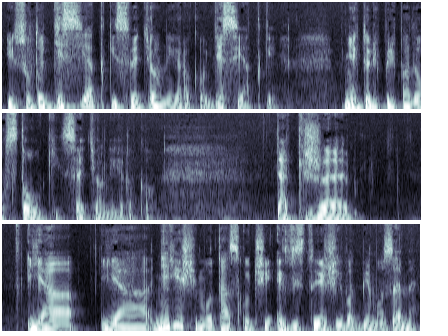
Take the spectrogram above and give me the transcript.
sú to desiatky svetelných rokov. Desiatky. V niektorých prípadoch stovky svetelných rokov. Takže ja, ja neriešim otázku, či existuje život mimo Zeme.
